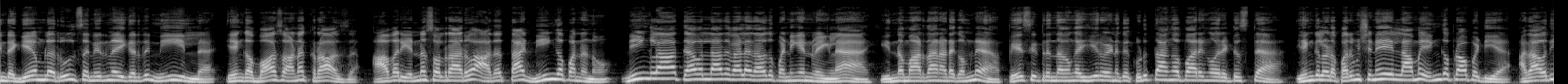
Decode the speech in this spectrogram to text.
இந்த கேம்ல ரூல்ஸை நிர்ணயிக்கிறது நீ இல்ல. எங்க பாஸ் ஆன கிராஸ் அவர் என்ன சொல்றாரோ அதைத்தான் நீங்க பண்ணணும். நீங்களா தேவையில்லாத வேலை ஏதாவது பண்ணீங்கன்னு வைங்களேன். இந்த மாதிரி தான் நடக்கும்னு பேசிட்டு இருந்தவங்க ஹீரோயினுக்கு கொடுத்தாங்க பாருங்க ஒரு ட்விஸ்ட எங்களோட பர்மிஷனே இல்லாம எங்க ப்ராப்பர்ட்டிய அதாவது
